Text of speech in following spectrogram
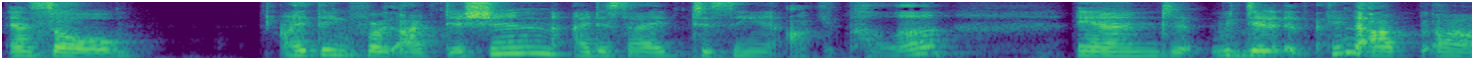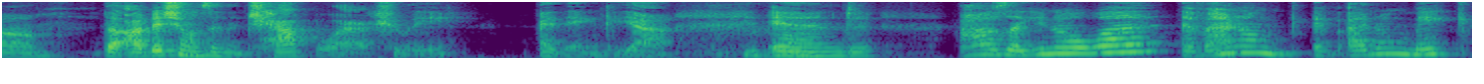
and so I think for the audition, I decided to sing a cappella, and we did. I think the um, the audition was in the chapel actually. I think yeah, and I was like, you know what? If I don't if I don't make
